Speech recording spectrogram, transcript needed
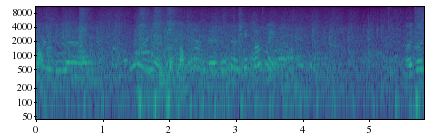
Ờ, tìm cắt tóc. này. Rồi tôi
